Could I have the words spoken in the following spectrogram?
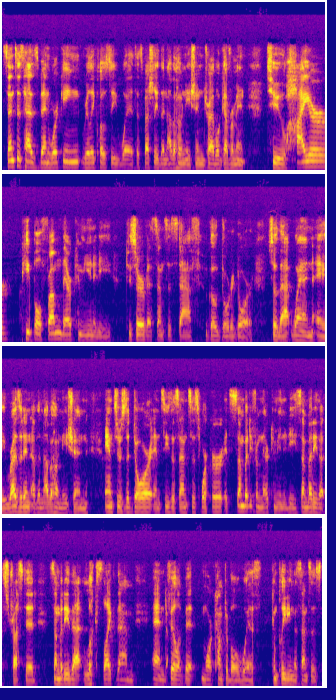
Census has been working really closely with, especially the Navajo Nation tribal government, to hire people from their community to serve as census staff who go door to door so that when a resident of the Navajo Nation answers the door and sees a census worker, it's somebody from their community, somebody that's trusted, somebody that looks like them, and feel a bit more comfortable with completing the census.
